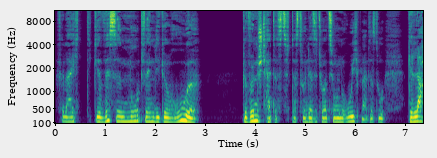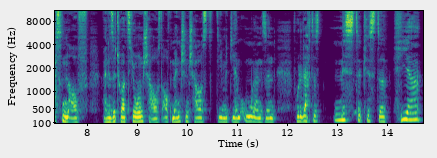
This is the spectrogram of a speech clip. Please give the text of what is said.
vielleicht die gewisse notwendige Ruhe gewünscht hättest, dass du in der Situation ruhig bleibst, dass du gelassen auf eine Situation schaust, auf Menschen schaust, die mit dir im Umgang sind, wo du dachtest, Miste Kiste, hier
